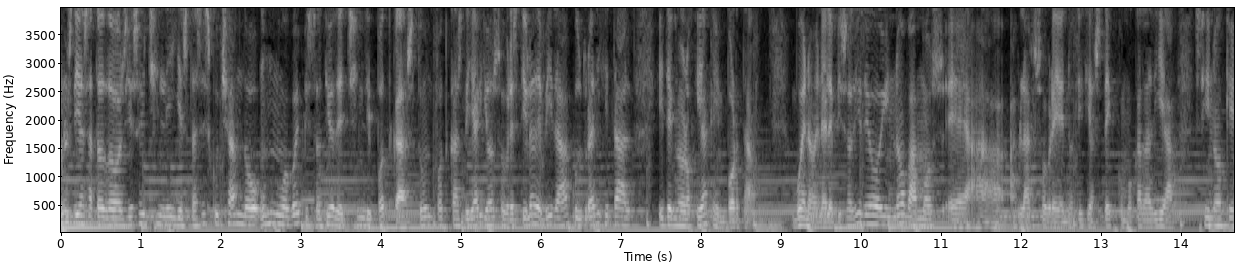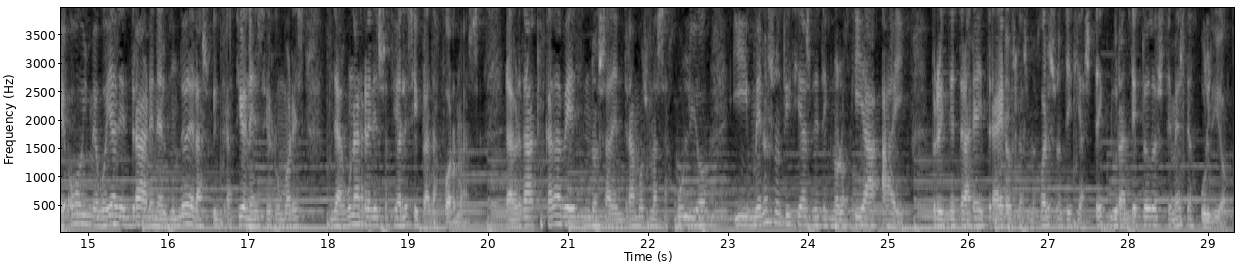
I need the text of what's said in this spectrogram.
Buenos días a todos, yo soy Chinli y estás escuchando un nuevo episodio de Chinli Podcast, un podcast diario sobre estilo de vida, cultura digital y tecnología que importa. Bueno, en el episodio de hoy no vamos eh, a hablar sobre noticias tech como cada día, sino que hoy me voy a adentrar en el mundo de las filtraciones y rumores de algunas redes sociales y plataformas. La verdad que cada vez nos adentramos más a julio y menos noticias de tecnología hay, pero intentaré traeros las mejores noticias tech durante todo este mes de julio.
